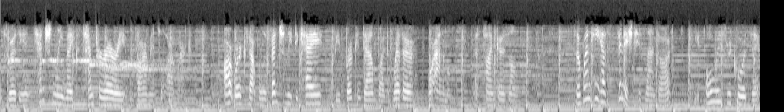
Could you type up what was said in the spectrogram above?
Goldsworthy intentionally makes temporary environmental artwork. Artwork that will eventually decay or be broken down by the weather or animals as time goes on. So when he has finished his land art, he always records it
